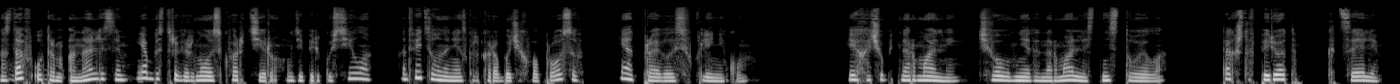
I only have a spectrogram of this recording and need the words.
Сдав утром анализы, я быстро вернулась в квартиру, где перекусила, ответила на несколько рабочих вопросов и отправилась в клинику. Я хочу быть нормальной, чего бы мне эта нормальность не стоила. Так что вперед, к цели.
